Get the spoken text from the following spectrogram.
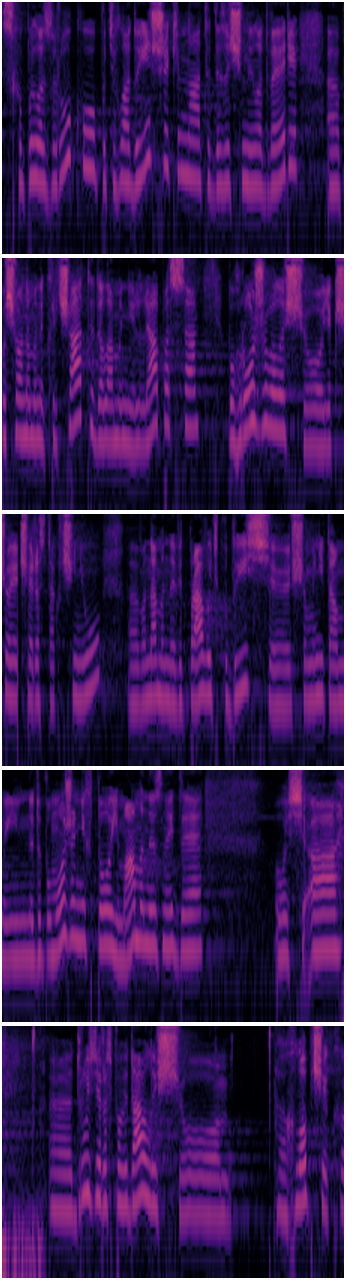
схопила за руку, потягла до іншої кімнати, де зачинила двері, е, почала на мене кричати, дала мені ляпаса, погрожувала, що якщо я ще раз так вчиню, вона мене відправить кудись, що мені там і не допоможе ніхто, і мама не знайде. Ось а друзі розповідали, що е, хлопчик е,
